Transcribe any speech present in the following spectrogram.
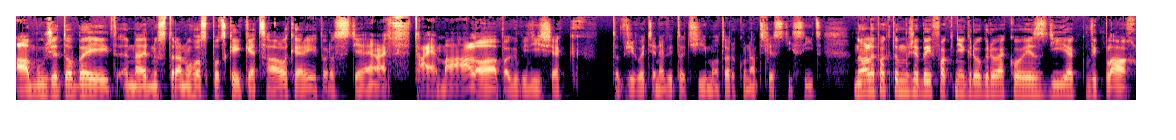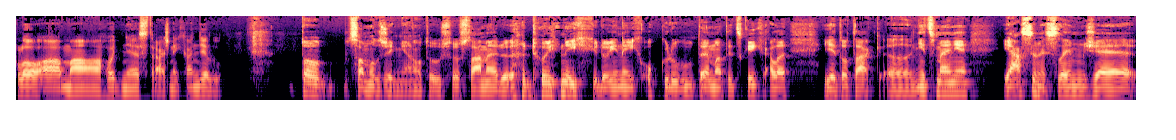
a může to být na jednu stranu hospodský kecal, který prostě, ta je málo a pak vidíš, jak to v životě nevytočí motorku nad 6 tisíc. No ale pak to může být fakt někdo, kdo jako jezdí jak vypláchlo a má hodně strážných andělů. To samozřejmě, no, to už se dostáváme do, do, jiných, do jiných okruhů tematických, ale je to tak. E, nicméně já si myslím, že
